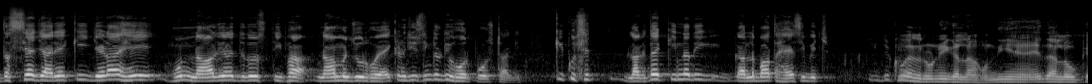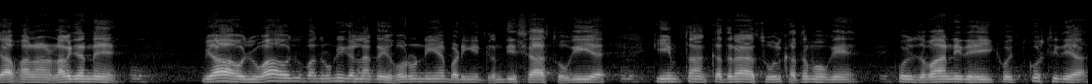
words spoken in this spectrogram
ਦੱਸਿਆ ਜਾ ਰਿਹਾ ਕਿ ਜਿਹੜਾ ਇਹ ਹੁਣ ਨਾਲ ਦੀ ਨਾਲ ਜਦੋਂ ਅਸਤੀਫਾ ਨਾ ਮਨਜ਼ੂਰ ਹੋਇਆ, ਇੱਕ ਰਣਜੀਤ ਸਿੰਘ ਗਿੱਲ ਦੀ ਹੋਰ ਪੋਸਟ ਆ ਗਈ। ਕਿ ਕੁਝ ਲੱਗਦਾ ਕਿ ਇਹਨਾਂ ਦੀ ਗੱਲਬਾਤ ਹੈ ਸੀ ਵਿੱਚ? ਦੇਖੋ ਅੰਦਰੂਨੀ ਗੱਲਾਂ ਹੁੰਦੀਆਂ ਇਹਦਾ ਲੋਕ ਕਿਆ ਫਾਲਾਂ ਲੱਗ ਜਾਂਦੇ ਆ। ਵੀ ਆਹ ਹੋ ਜੂ, ਆਹ ਹੋ ਜੂ, ਅੰਦਰੂਨੀ ਗੱਲਾਂ ਕਈ ਹੋਰ ਹੁੰਦੀਆਂ ਬੜੀ ਗੰਦੀ ਸਿਆਸਤ ਹੋ ਗਈ ਹੈ। ਕੀਮਤਾਂ, ਕਦਰਾਂ, ਅਸੂਲ ਖਤਮ ਹੋ ਗਏ ਕੋਈ ਜ਼ਬਾਨ ਨਹੀਂ ਰਹੀ, ਕੋਈ ਕੁਛ ਨਹੀਂ ਰਿਹਾ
